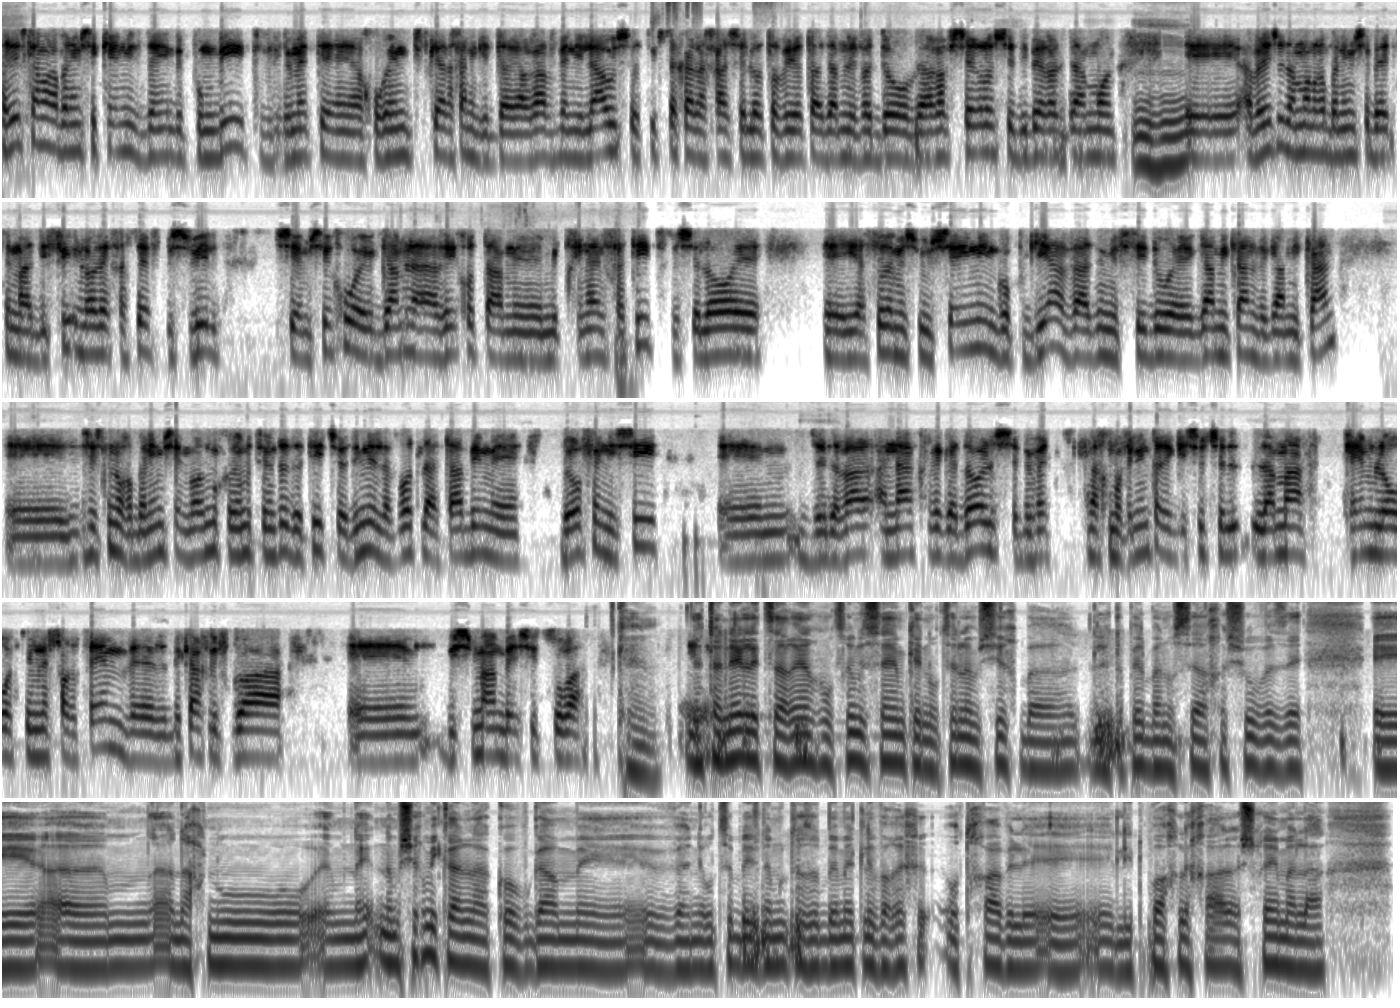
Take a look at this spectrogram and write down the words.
אז יש כמה רבנים שכן מזדהים בפומבית, ובאמת אה, אנחנו רואים פסקי הלכה, נגיד הרב בן אילאו שהוציא פסק הלכה שלא טוב להיות האדם לבדו, והרב שרלו שדיבר על זה המון. Mm-hmm. אבל יש עוד המון רבנים שבעצם מעדיפים לא להיחשף בשביל שימשיכו אה, גם להעריך אותם מבחינה הלכתית, ושלא יעשו להם איזשהו שיימינג או פגיעה, ואז הם יפסידו גם מכאן וגם מכאן. אה, יש לנו רבנים שהם מאוד מוכרים בציונות הדתית, שיודעים ללוות להט"בים אה, באופן אישי, אה, זה דבר ענק וגדול, שבאמת אנחנו מבינים את הרגישות של למה הם לא רוצים לפרסם, ובכך לפגוע בשמם באיזושהי צורה. כן. נתנאל, לצערי, אנחנו צריכים לסיים, כי אני רוצה להמשיך ב... לטפל בנושא החשוב הזה. אה, אנחנו נמשיך מכאן לעקוב גם, אה, ואני רוצה בהזדמנות הזאת באמת לברך אותך ולטפוח לך על השכם, על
